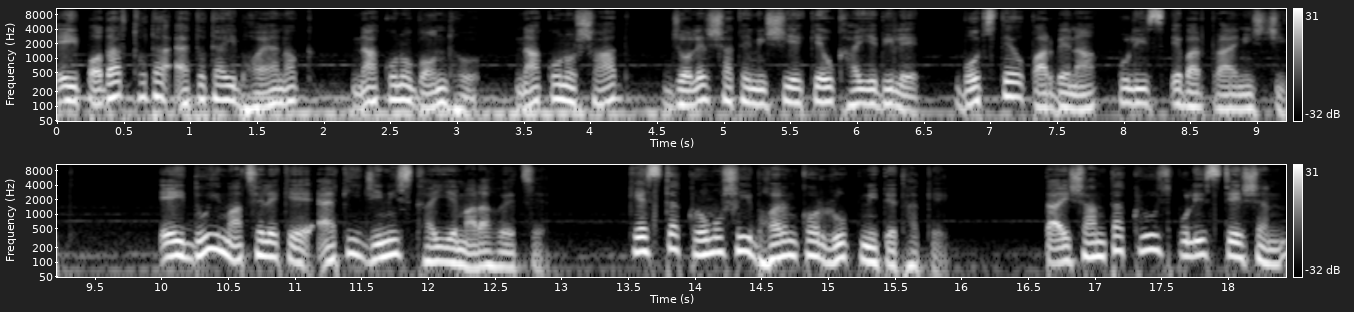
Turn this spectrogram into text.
এই পদার্থটা এতটাই ভয়ানক, না কোনো গন্ধ, না কোনো স্বাদ, জলের সাথে মিশিয়ে কেউ খাইয়ে দিলে, বুঝতেও পারবে না, পুলিশ এবার প্রায় নিশ্চিত। এই দুই মাছেলেকে একই জিনিস খাইয়ে মারা হয়েছে। কেসটা ক্রমশই ভয়ঙ্কর রূপ নিতে থাকে। তাই সান্তাক্রুজ পুলিশ স্টেশন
